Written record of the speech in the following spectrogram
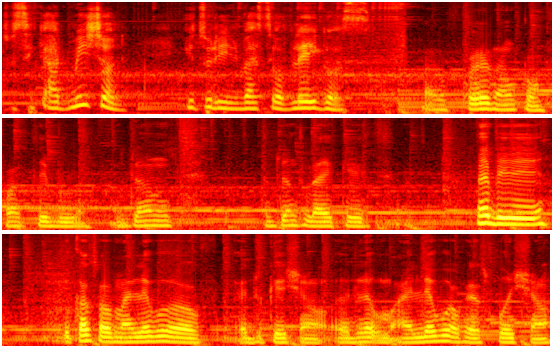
to seek admission into the University of Lagos. I'm afraid I'm. I don't, I don't like it. Maybe because of my level of education, uh, my level of exposure,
